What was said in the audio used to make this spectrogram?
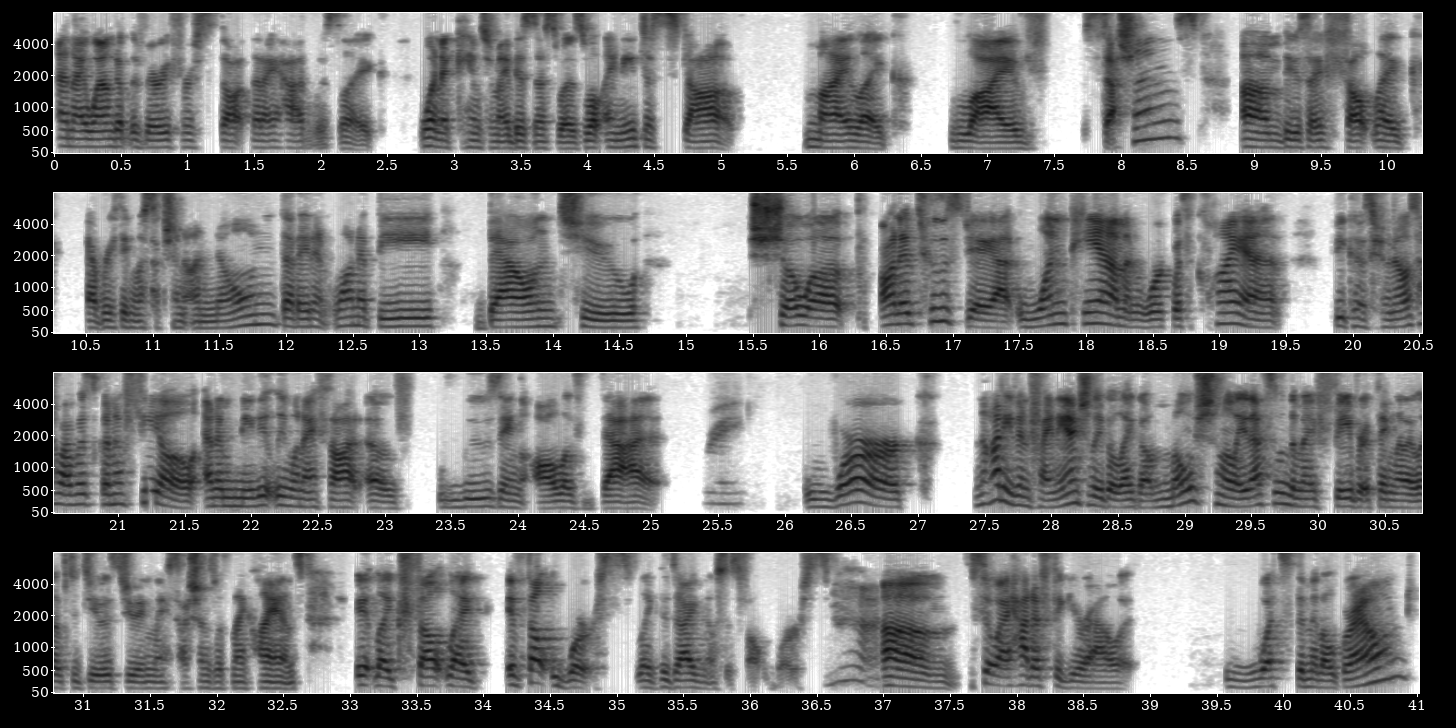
and i wound up the very first thought that i had was like when it came to my business was well i need to stop my like live sessions um, because i felt like everything was such an unknown that i didn't want to be bound to show up on a Tuesday at 1 p.m. and work with a client because who knows how I was going to feel. And immediately when I thought of losing all of that right. Work, not even financially, but like emotionally, that's one of my favorite thing that I love to do is doing my sessions with my clients. It like felt like it felt worse. Like the diagnosis felt worse. Yeah. Um, so I had to figure out what's the middle ground.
